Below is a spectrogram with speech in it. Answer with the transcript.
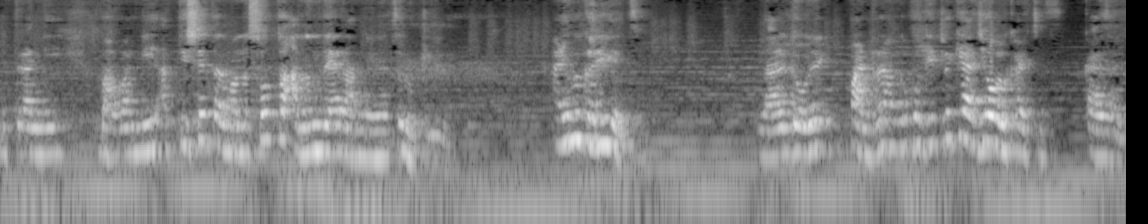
मित्रांनी भावांनी अतिशय तर मनसोक्त आनंद या राममेव्याचं लुटलेलं. आणि मग घरी यायचं. लाल डोळे पांढरं अंग बघितलं की आजी ओळखायची. काय झालं?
